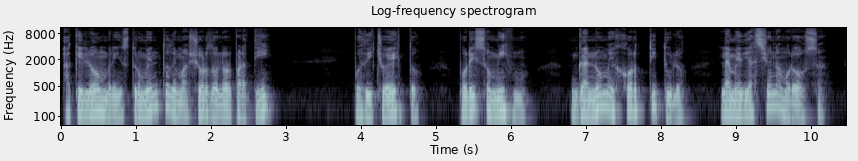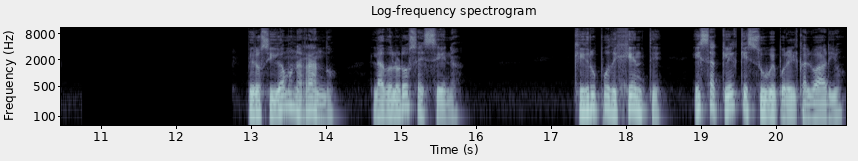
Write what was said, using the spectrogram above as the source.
aquel hombre instrumento de mayor dolor para ti? Pues dicho esto, por eso mismo ganó mejor título la mediación amorosa. Pero sigamos narrando la dolorosa escena. ¿Qué grupo de gente es aquel que sube por el Calvario?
